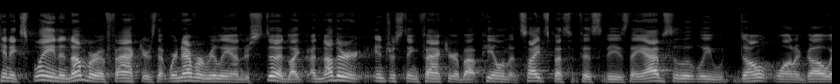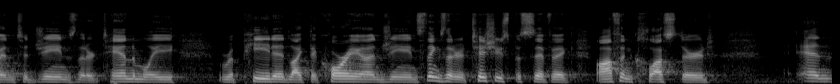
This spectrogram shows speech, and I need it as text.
can explain a number of factors that were never really understood. Like another interesting factor about p-element site specificity is they absolutely don't want to go into genes that are tandemly repeated, like the chorion genes, things that are tissue specific, often clustered. And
